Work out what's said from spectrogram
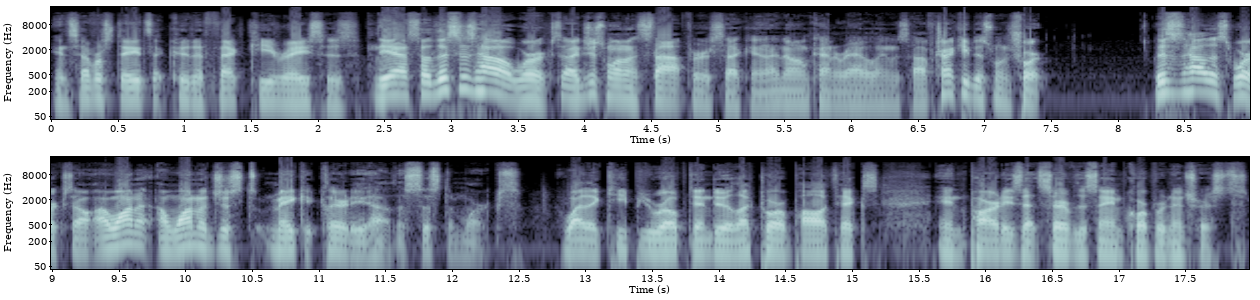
in several states that could affect key races. Yeah, so this is how it works. I just want to stop for a second. I know I'm kind of rattling this off. I'm trying to keep this one short. This is how this works. I, I want to I want to just make it clear to you how the system works. Why they keep you roped into electoral politics in parties that serve the same corporate interests.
